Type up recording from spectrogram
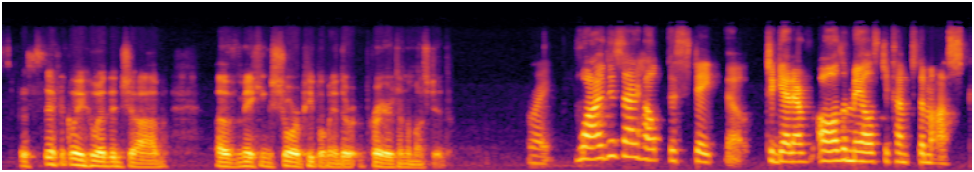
specifically who had the job of making sure people made their prayers in the masjid. Right. Why does that help the state though, to get all the males to come to the mosque?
